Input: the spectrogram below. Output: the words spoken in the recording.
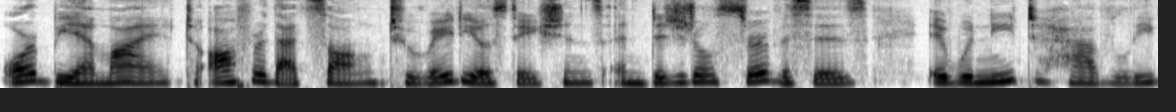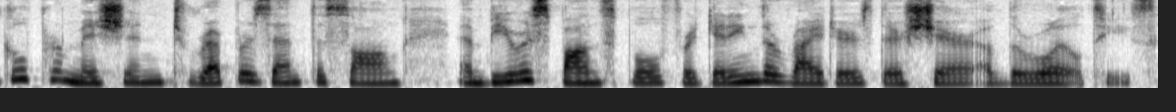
or BMI to offer that song to radio stations and digital services, it would need to have legal permission to represent the song and be responsible for getting the writers their share of the royalties.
